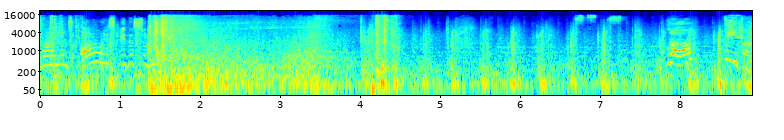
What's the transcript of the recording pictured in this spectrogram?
violence always be the solution? Love, D.Va.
